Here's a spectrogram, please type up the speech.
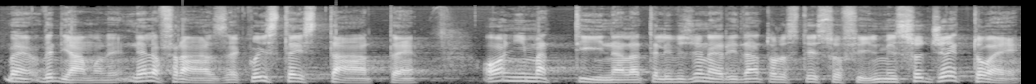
beh, vediamole, nella frase questa estate ogni mattina la televisione ha ridato lo stesso film, il soggetto è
